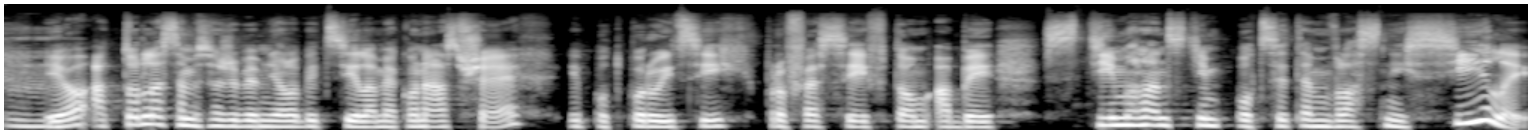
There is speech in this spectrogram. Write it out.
Mm. Jo, a tohle si myslím, že by mělo být cílem jako nás všech, i podporujících profesí v tom, aby s tímhle, s tím pocitem vlastní síly,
